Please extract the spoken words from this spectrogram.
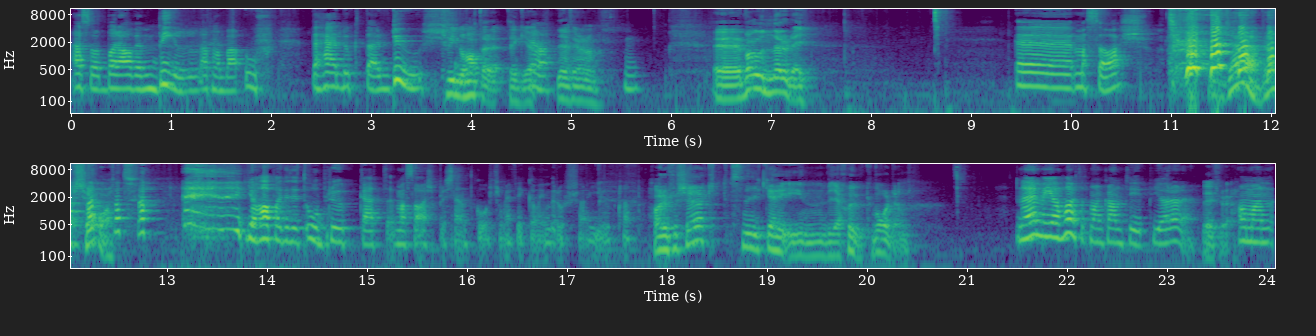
Alltså bara av en bild. Att man bara usch, det här luktar douche. Kvinnohatare, tänker jag, Ja. när jag ser honom. Eh, vad unnar du dig? Eh, massage. Jävla tjat! Jag har faktiskt ett obrukat massagepresentkort som jag fick av min brorsa i julklapp. Har du försökt snika dig in via sjukvården? Nej men jag har hört att man kan typ göra det. Det tror jag. Om man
